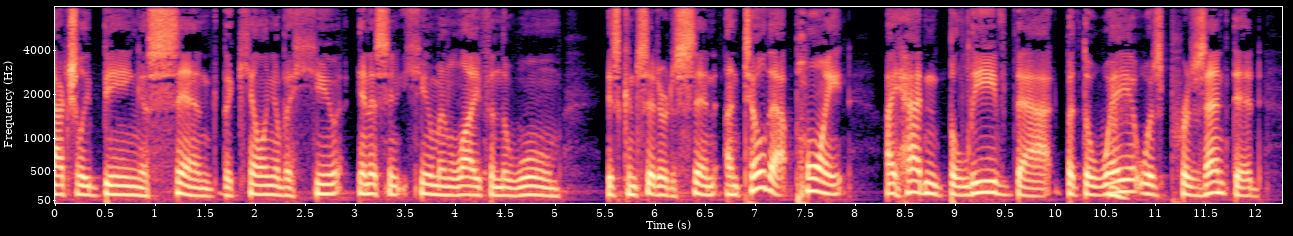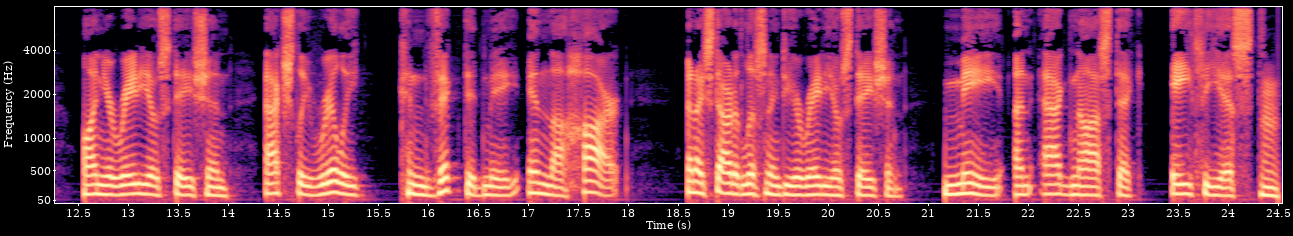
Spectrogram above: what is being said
actually being a sin, the killing of a hu- innocent human life in the womb is considered a sin. Until that point, I hadn't believed that, but the way hmm. it was presented on your radio station actually really convicted me in the heart. And I started listening to your radio station. Me, an agnostic, atheist, hmm.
